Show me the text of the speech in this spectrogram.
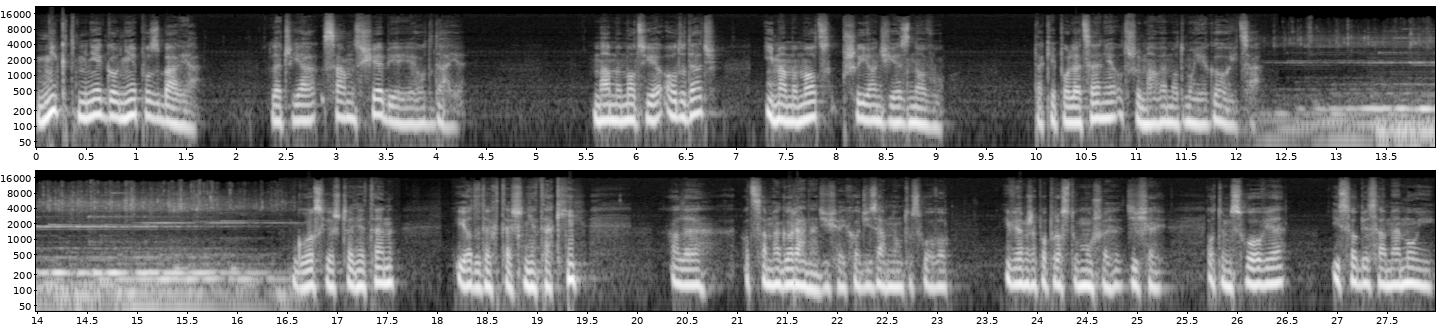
Nikt mnie go nie pozbawia, lecz ja sam z siebie je oddaję. Mam moc je oddać i mam moc przyjąć je znowu. Takie polecenie otrzymałem od mojego ojca. Głos jeszcze nie ten i oddech też nie taki, ale od samego rana dzisiaj chodzi za mną to słowo i wiem, że po prostu muszę dzisiaj o tym słowie i sobie samemu, i,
